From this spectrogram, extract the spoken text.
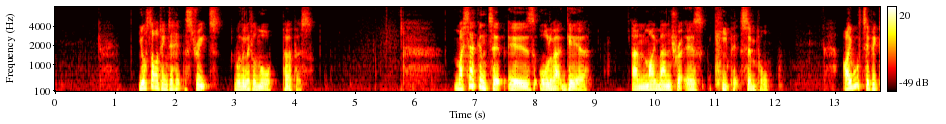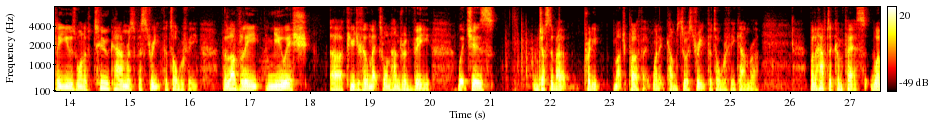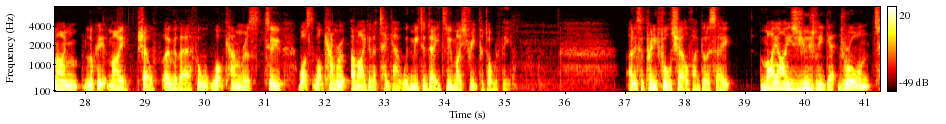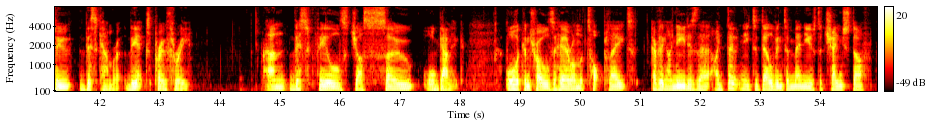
you're starting to hit the streets with a little more purpose. My second tip is all about gear, and my mantra is keep it simple. I will typically use one of two cameras for street photography, the lovely newish uh, Fujifilm X100V, which is just about pretty much perfect when it comes to a street photography camera. But I have to confess, when I'm looking at my shelf over there for what cameras to, what's, what camera am I going to take out with me today to do my street photography? And it's a pretty full shelf, I've got to say. My eyes usually get drawn to this camera, the X Pro 3. And this feels just so organic. All the controls are here on the top plate. Everything I need is there. I don't need to delve into menus to change stuff.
